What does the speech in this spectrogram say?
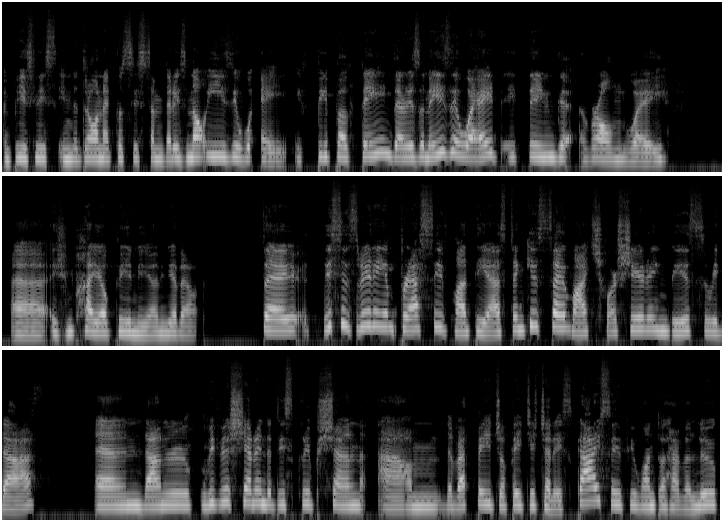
a business in the drone ecosystem. There is no easy way. If people think there is an easy way, they think wrong way. Uh, in my opinion, you know. So this is really impressive, Matthias. Thank you so much for sharing this with us. And then we will share in the description um, the webpage of HHLA Sky. So if you want to have a look,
